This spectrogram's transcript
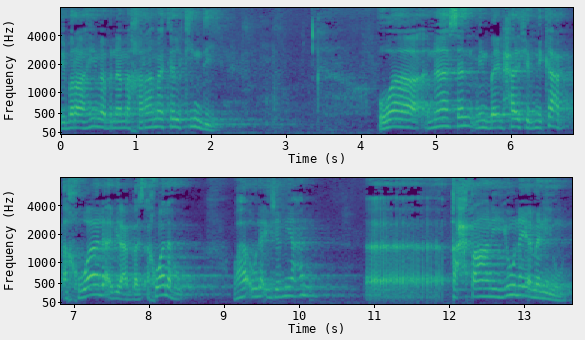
إبراهيم بن مخرمة الكندي. وناسا من بني الحارث بن كعب أخوال أبي العباس أخواله. وهؤلاء جميعا آه، قحطانيون يمنيون.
